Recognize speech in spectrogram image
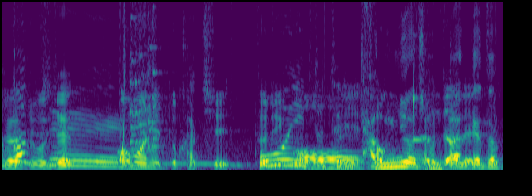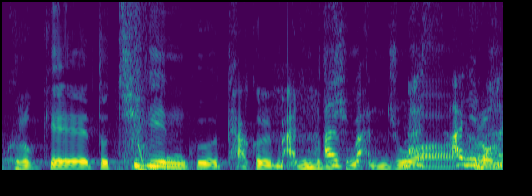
그래가지고 아깝지. 어머니 또 같이 드리고. 어머님도 드리고. 당뇨 전 전자레인지. 단계에서 그렇게 또 튀긴 그 닭을 많이 묻으시면 안 좋아. 맞- 아니, 그럼요.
